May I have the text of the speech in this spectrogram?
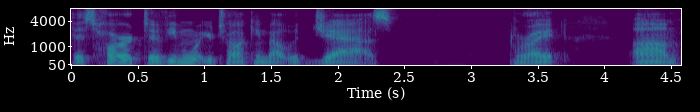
this heart of even what you're talking about with jazz, right? Um,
